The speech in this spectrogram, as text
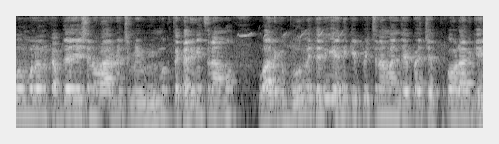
భూములను కబ్జా చేసిన వారి నుంచి మేము విముక్తి కలిగించినాము. వాళ్ళకి భూమి తిరిగి ఎన్నికి ఇప్పించినామని చెప్పి చెప్పుకోవడానికి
